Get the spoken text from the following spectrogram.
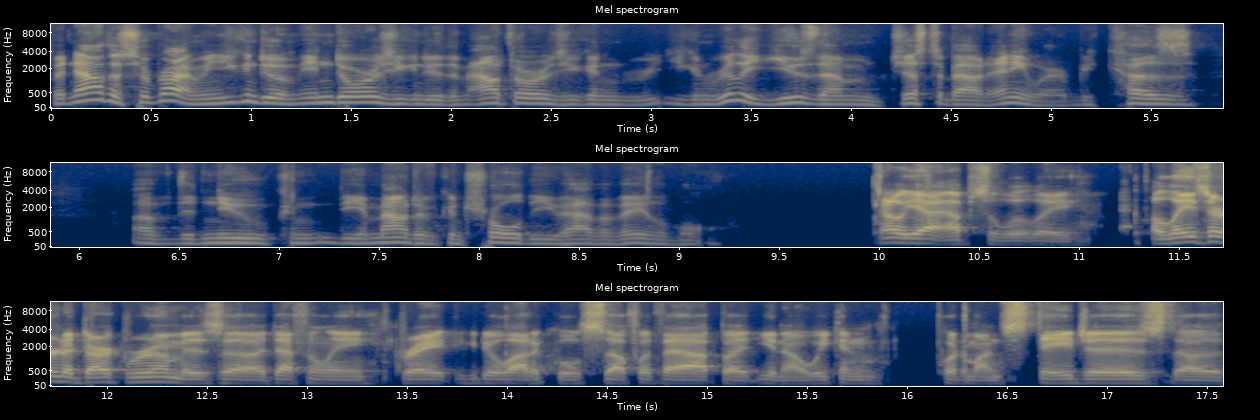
but now they're so bright. I mean, you can do them indoors, you can do them outdoors, you can you can really use them just about anywhere because of the new con- the amount of control that you have available. Oh yeah, absolutely. A laser in a dark room is uh, definitely great. You can do a lot of cool stuff with that, but you know we can put them on stages. Uh,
